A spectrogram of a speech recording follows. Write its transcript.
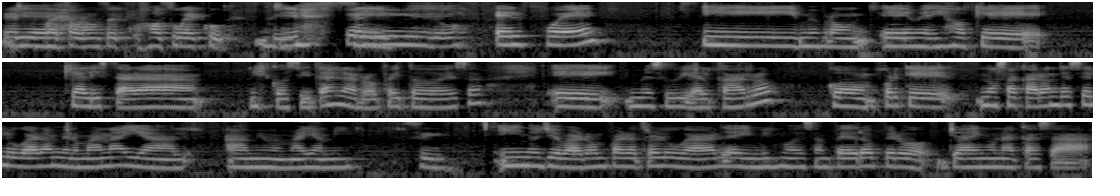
El pastor Josué Cook. Sí. Qué lindo. Él fue y me, eh, me dijo que, que alistara mis cositas, la ropa y todo eso. Eh, me subí al carro con, porque nos sacaron de ese lugar a mi hermana y a, mi mamá y a mí. Sí. Y nos llevaron para otro lugar de ahí mismo de San Pedro, pero ya en una casa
